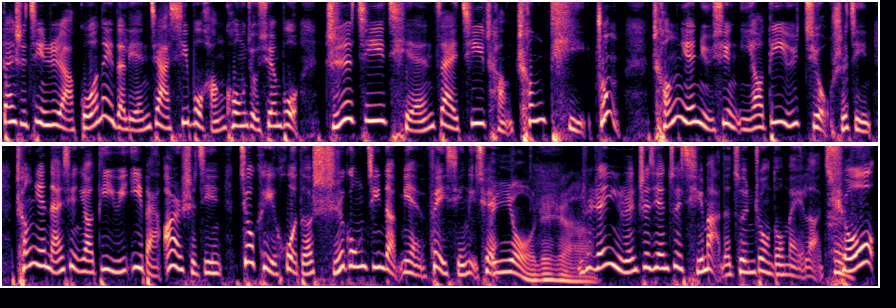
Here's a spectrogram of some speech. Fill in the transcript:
但是近日啊，国内的廉价西部航空就宣布，值机前在机场称体重，成年女性你要低于九十斤，成年男性要低于一百二十斤，就可以获得十公斤的免费行李券。哎呦，这是！你说人与人之间最起码的尊重都没了，求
